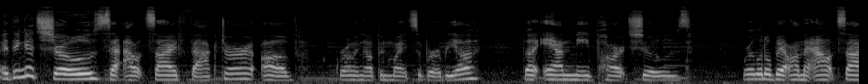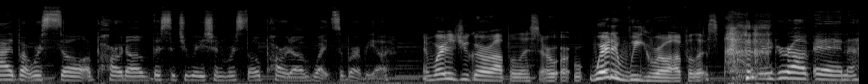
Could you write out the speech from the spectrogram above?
I think it shows the outside factor of growing up in white suburbia. The and me part shows we're a little bit on the outside, but we're still a part of the situation. We're still a part of white suburbia. And where did you grow up, Alyssa? Or, or where did we grow up, Alyssa? we grew up in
